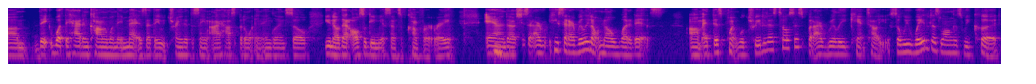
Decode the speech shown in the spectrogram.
um, they what they had in common when they met is that they trained at the same eye hospital in England. So you know that also gave me a sense of comfort, right? And mm-hmm. uh, she said, I, he said, I really don't know what it is. Um, at this point, we'll treat it as ptosis, but I really can't tell you. So we waited as long as we could.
